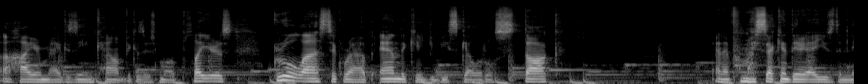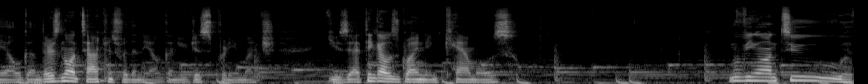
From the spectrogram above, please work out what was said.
a higher magazine count because there's more players, GRU Elastic Wrap, and the KGB Skeletal Stock. And then for my secondary, I use the nail gun. There's no attachments for the nail gun, you just pretty much use it. I think I was grinding camos Moving on to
